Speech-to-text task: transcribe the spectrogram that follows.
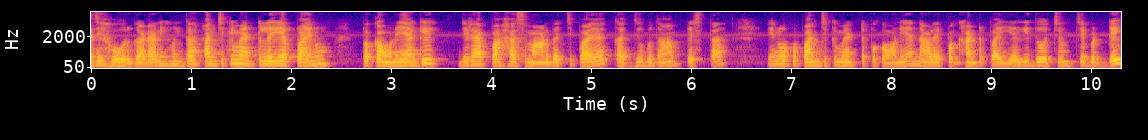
ਹਜੇ ਹੋਰ ਗਾੜਾ ਨਹੀਂ ਹੁੰਦਾ। 5 ਮਿੰਟ ਲਈ ਆਪਾਂ ਇਹਨੂੰ ਪਕਾਉਣੇ ਆਂਗੇ। ਜਿਹੜਾ ਆਪਾਂ ਹਸਮਾਨ ਵਿੱਚ ਪਾਇਆ ਕਾਜੂ ਬਦਾਮ ਪਿਸਤਾ ਇਹਨੂੰ ਆਪਾਂ 5 ਮਿੰਟ ਪਕਾਉਣੇ ਆ। ਨਾਲੇ ਆਪਾਂ ਖੰਡ ਪਾਈ ਹੈਗੀ ਦੋ ਚਮਚੇ ਵੱਡੇ।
